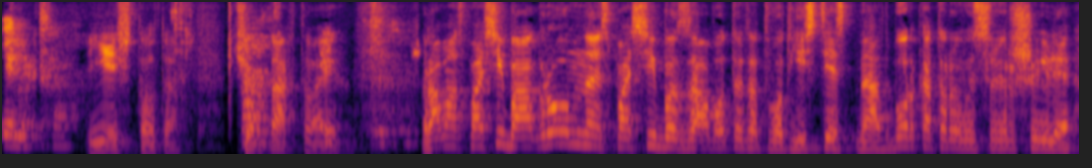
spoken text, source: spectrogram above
Феликса. Есть что-то чертах твоих. Роман, спасибо огромное. Спасибо за вот этот вот естественный отбор, который вы совершили.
